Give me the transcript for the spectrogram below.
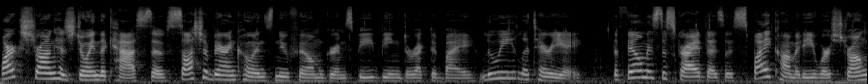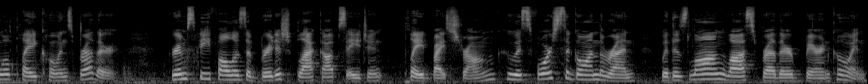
Mark Strong has joined the cast of Sacha Baron Cohen's new film Grimsby, being directed by Louis Leterrier. The film is described as a spy comedy where Strong will play Cohen's brother. Grimsby follows a British Black Ops agent, played by Strong, who is forced to go on the run with his long lost brother, Baron Cohen,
